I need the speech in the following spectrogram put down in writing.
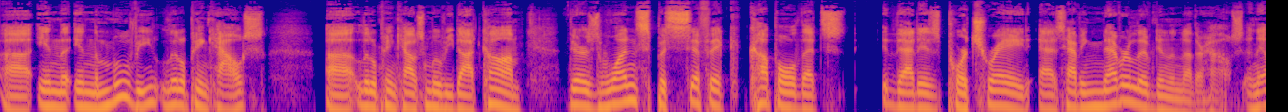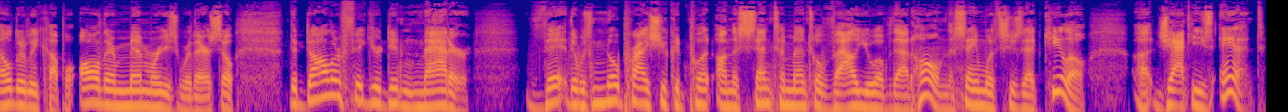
Uh, in the in the movie Little Pink House, uh, littlepinkhousemovie.com, there's one specific couple that's that is portrayed as having never lived in another house, an elderly couple. All their memories were there. So the dollar figure didn't matter. There, there was no price you could put on the sentimental value of that home. The same with Susette Kelo, uh, Jackie's aunt.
